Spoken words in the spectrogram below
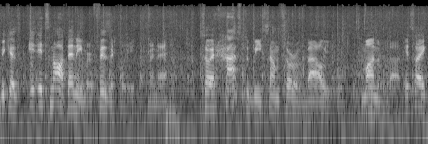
because it, it's not anywhere physically? So it has to be some sort of value, manuprāt. It's like,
